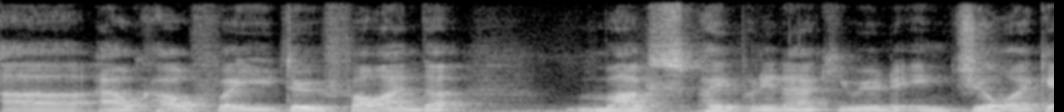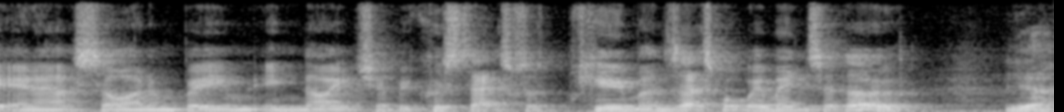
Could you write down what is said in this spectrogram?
uh, alcohol free. You do find that most people in our community enjoy getting outside and being in nature because that's humans, that's what we're meant to do. Yeah.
